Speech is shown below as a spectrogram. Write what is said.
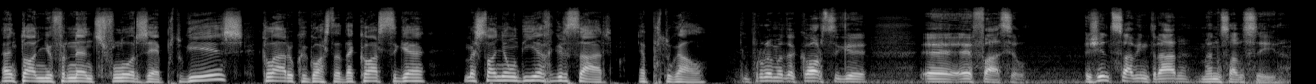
António Fernandes Flores é português, claro que gosta da Córcega, mas sonha um dia regressar a Portugal. O problema da Córcega é, é fácil a gente sabe entrar, mas não sabe sair.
